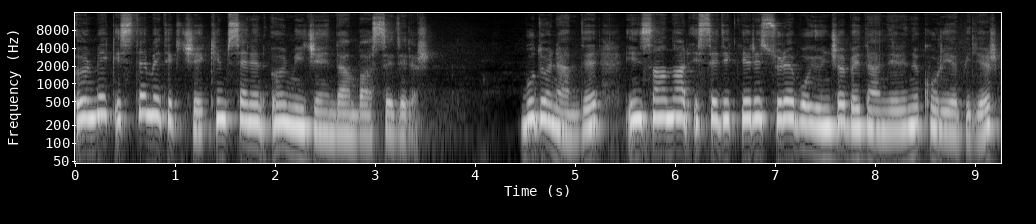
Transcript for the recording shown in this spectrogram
ölmek istemedikçe kimsenin ölmeyeceğinden bahsedilir. Bu dönemde insanlar istedikleri süre boyunca bedenlerini koruyabilir,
